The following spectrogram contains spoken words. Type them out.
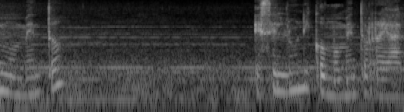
momento es el único momento real.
